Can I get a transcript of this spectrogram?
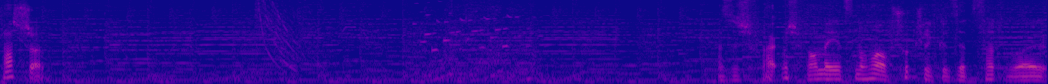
Passt schon. Also ich frage mich, warum er jetzt nochmal auf Schutzschild gesetzt hat, weil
